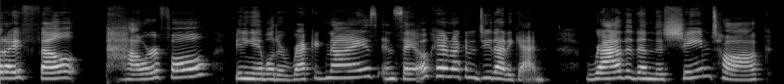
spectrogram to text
but I felt powerful being able to recognize and say, okay, I'm not going to do that again, rather than the shame talk.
